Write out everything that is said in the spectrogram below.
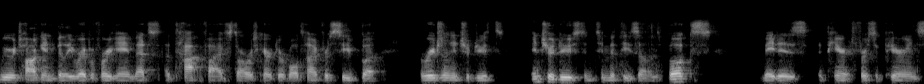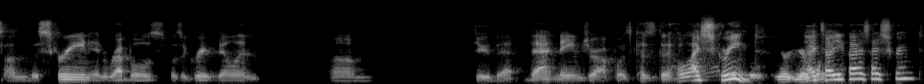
We were talking Billy right before the game. That's a top five Star Wars character of all time for Steve, but originally introduced introduced in Timothy Zahn's books, made his appearance first appearance on the screen in Rebels. Was a great villain. Um, dude, that that name drop was because the whole. I screamed. You're, you're Did I tell you guys I screamed?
